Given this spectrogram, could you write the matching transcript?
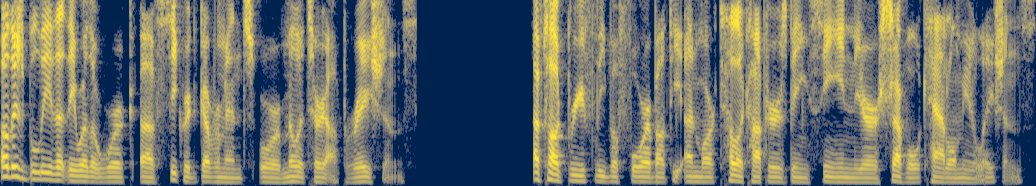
others believe that they were the work of secret government or military operations. I've talked briefly before about the unmarked helicopters being seen near several cattle mutilations.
